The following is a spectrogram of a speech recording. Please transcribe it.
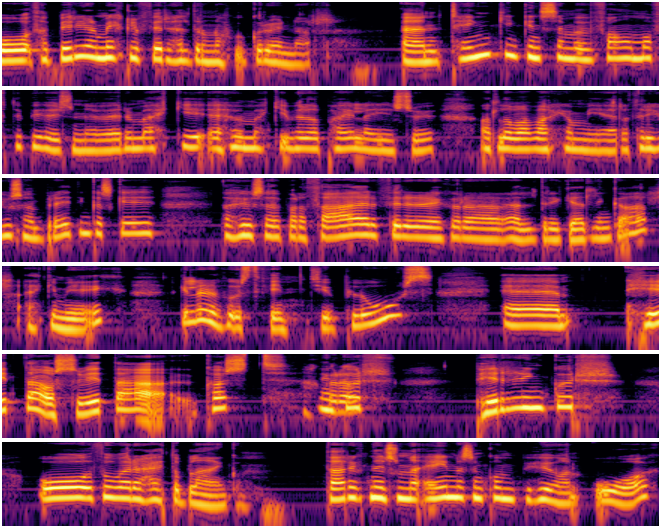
og það byrjar miklu fyrir heldur en nokkuð grunar en tengingin sem við fáum oft upp í hausinu, við erum ekki, hefum ekki verið að pæla í þessu, allavega var hjá mér að þegar ég hugsaði um breytingaskeið það hugsaði bara það er fyrir einhverjar eldri gellingar, ekki mig. Skilur þú veist 50 plus um, hita og svita kost, pyrringur og þú verður hætt á blæðingum. Það er einhvern veginn svona eina sem kom upp í hugan og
